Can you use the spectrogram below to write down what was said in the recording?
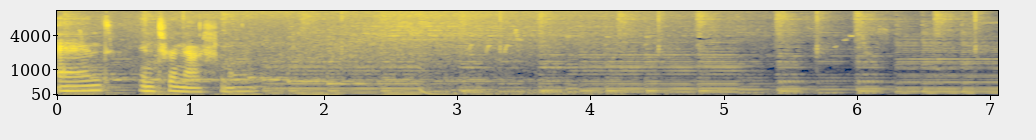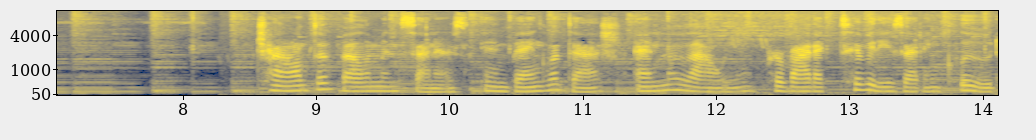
and internationally. Child Development Centers in Bangladesh and Malawi provide activities that include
